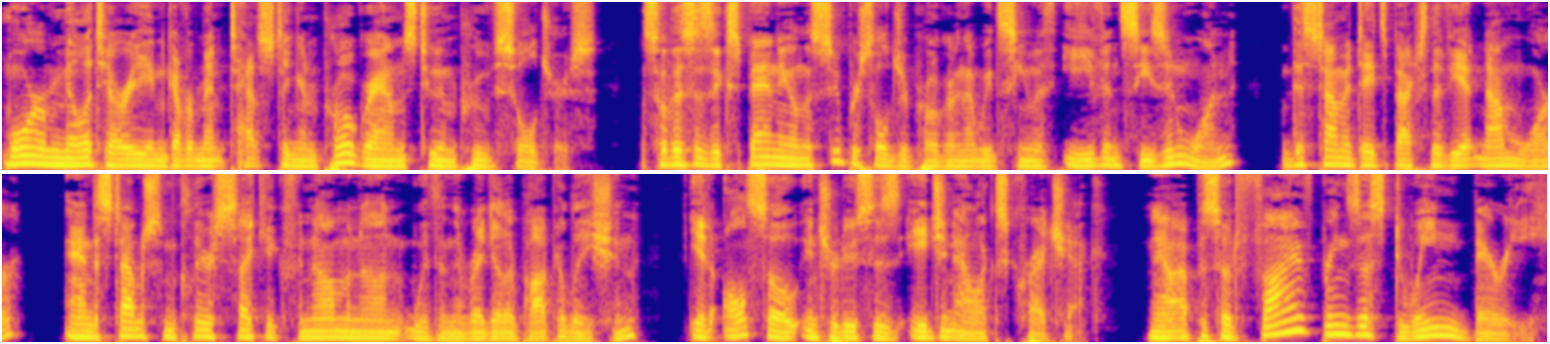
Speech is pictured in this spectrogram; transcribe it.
more military and government testing and programs to improve soldiers. So this is expanding on the super soldier program that we'd seen with Eve in season one. This time it dates back to the Vietnam War and established some clear psychic phenomenon within the regular population. It also introduces Agent Alex Krycek. Now, episode 5 brings us Duane Barry,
